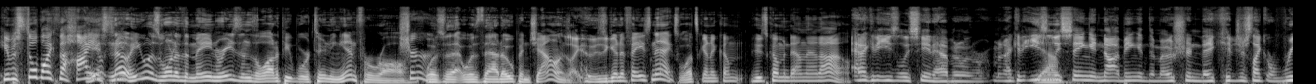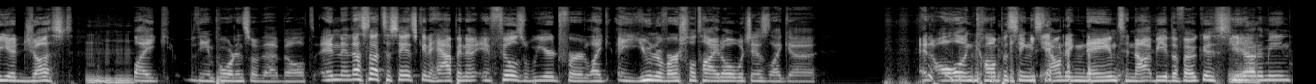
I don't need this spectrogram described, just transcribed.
he was still like the He- highest. no, he was one of the main reasons a lot of people were tuning in for Raw. Sure. was that was that open challenge? Like, who's he going to face next? What's going to come? Who's coming down that aisle? and I could easily see it happen with Roman. I could easily Yeah. seeing it not being a demotion. They could just like readjust Mm-hmm. like the importance of that belt. And that's not to say it's going to happen. It feels weird for like a universal title, which is like a an all-encompassing sounding name to not be the focus. You know what I mean?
